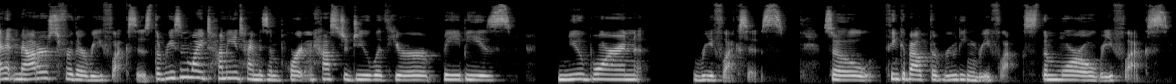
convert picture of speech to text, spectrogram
and it matters for their reflexes. The reason why tummy time is important has to do with your baby's newborn reflexes. So think about the rooting reflex, the Moro reflex,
